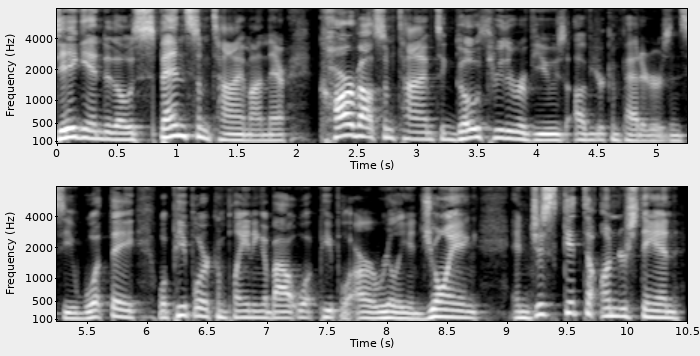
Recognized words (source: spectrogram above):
dig into those, spend some time on there, carve out some time to go through the reviews of your competitors and see what they what people are complaining about, what people are really enjoying and just get to understand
